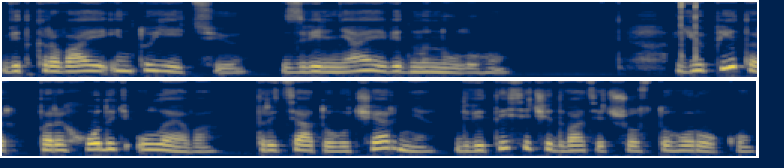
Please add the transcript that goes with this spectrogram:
відкриває інтуїцію, звільняє від минулого. Юпітер переходить у Лева 30 червня 2026 року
